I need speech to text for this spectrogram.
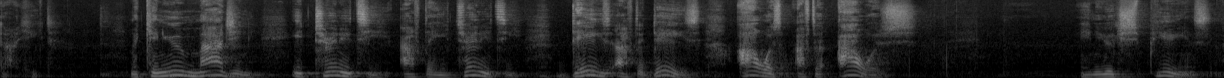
that heat. I mean, can you imagine eternity after eternity days after days, hours after hours, and you experience that.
